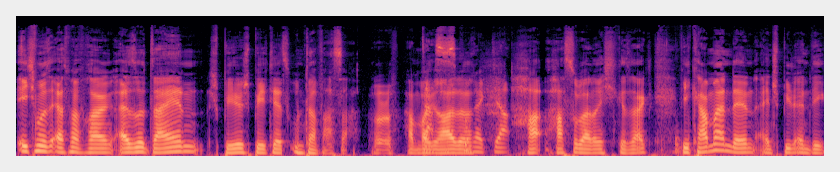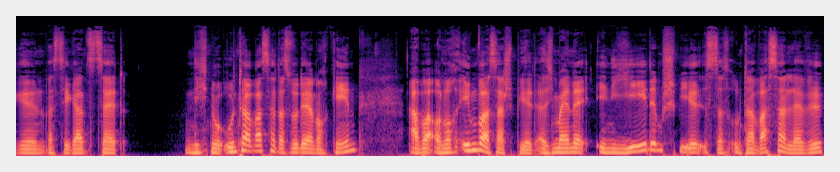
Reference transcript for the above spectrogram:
ich muss erstmal fragen, also dein Spiel spielt jetzt unter Wasser. Haben wir gerade. Ja. Ha, hast du gerade richtig gesagt. Wie kann man denn ein Spiel entwickeln, was die ganze Zeit nicht nur unter Wasser, das würde ja noch gehen, aber auch noch im Wasser spielt? Also ich meine, in jedem Spiel ist das Unterwasserlevel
